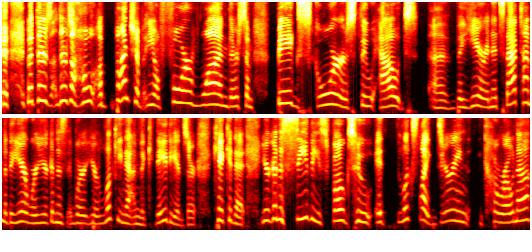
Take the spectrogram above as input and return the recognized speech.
but there's there's a whole a bunch of you know 4-1 there's some big scores throughout uh, the year and it's that time of the year where you're gonna where you're looking at and the canadians are kicking it. You're gonna see these folks who it looks like during corona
